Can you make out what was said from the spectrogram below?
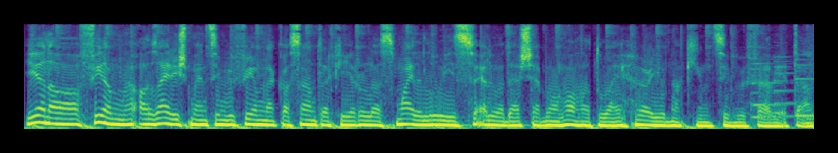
Jön a film, az Irishman című filmnek a soundtrackéről a Smiley Louise előadásában hallható I Hear You Knocking című felvétel.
